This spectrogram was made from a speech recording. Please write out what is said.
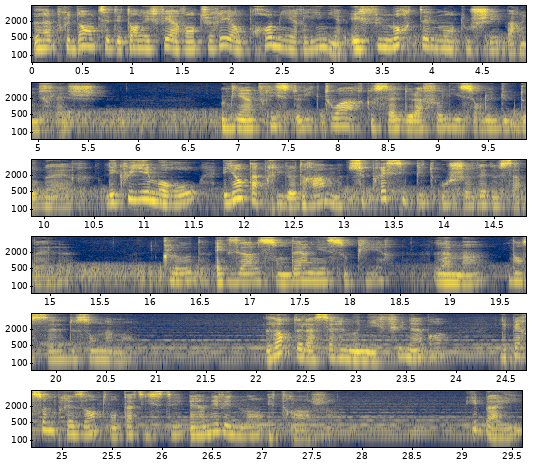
L'imprudente s'était en effet aventurée en première ligne et fut mortellement touchée par une flèche. Bien triste victoire que celle de la folie sur le duc d'Aubert. L'écuyer Moreau, ayant appris le drame, se précipite au chevet de sa belle. Claude exhale son dernier soupir, la main dans celle de son amant. Lors de la cérémonie funèbre, les personnes présentes vont assister à un événement étrange. Ébahis,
